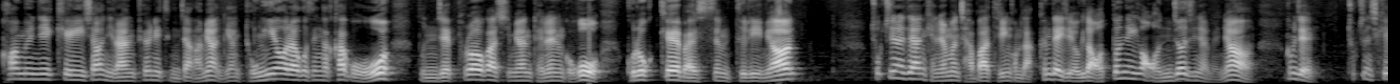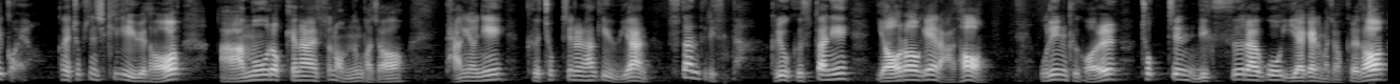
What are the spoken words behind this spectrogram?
커뮤니케이션이라는 표현이 등장하면 그냥 동의어라고 생각하고 문제 풀어가시면 되는 거고 그렇게 말씀드리면 촉진에 대한 개념은 잡아드린 겁니다. 근데 이제 여기다 어떤 얘기가 얹어지냐면요. 그럼 이제 촉진시킬 거예요. 근데 촉진시키기 위해서 아무렇게나 할 수는 없는 거죠. 당연히 그 촉진을 하기 위한 수단들이 있습니다. 그리고 그 수단이 여러 개라서 우린 그걸 촉진 믹스라고 이야기하는 거죠. 그래서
